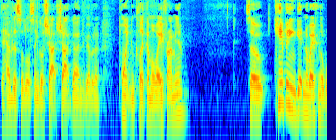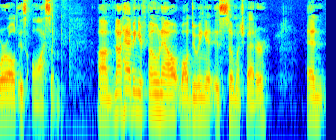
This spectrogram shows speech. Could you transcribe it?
to have this little single shot shotgun to be able to point and click them away from you. So, camping and getting away from the world is awesome. Um, not having your phone out while doing it is so much better. And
